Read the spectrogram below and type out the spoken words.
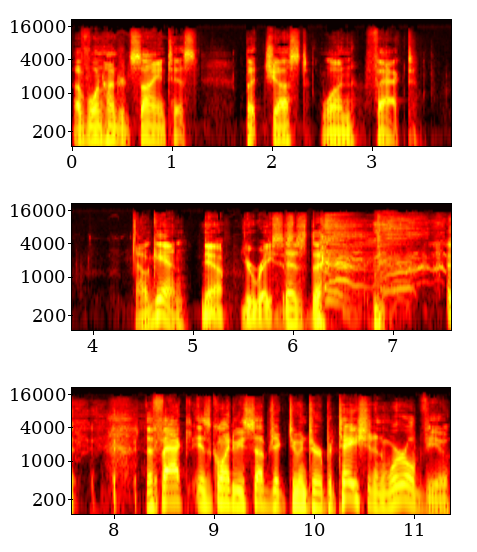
of 100 scientists, but just one fact. Now, again, yeah, you're racist. the the fact is going to be subject to interpretation and worldview.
